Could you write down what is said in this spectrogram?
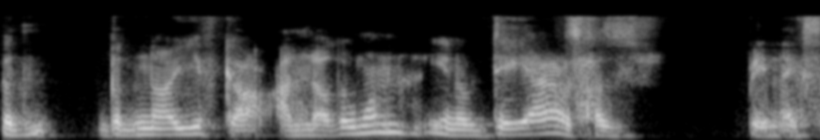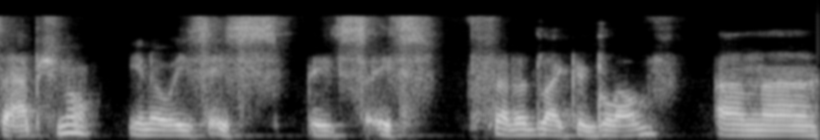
But but now you've got another one. You know, Diaz has been exceptional. You know, he's he's he's, he's fitted like a glove, and uh,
